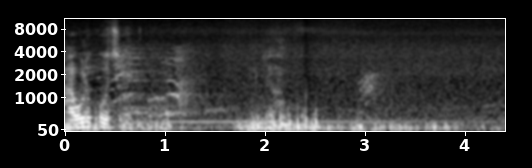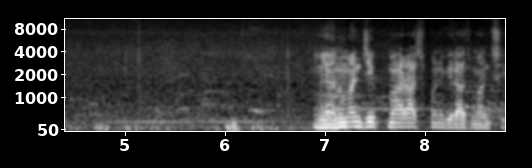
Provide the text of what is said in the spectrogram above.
આ હુડકું છે। અહીંયા હનુમાનજી મહારાજ પણ વિરાજમાન છે.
